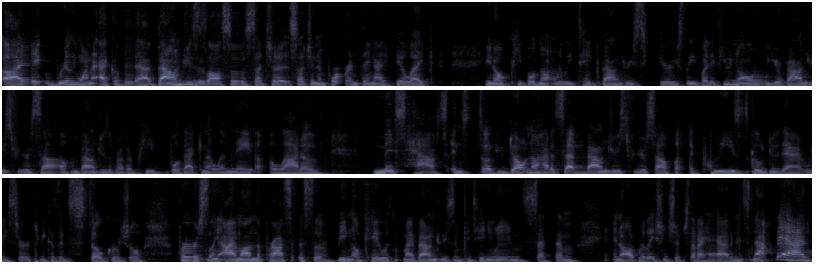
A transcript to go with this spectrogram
I really want to echo that. Boundaries is also such a such an important thing. I feel like you know people don't really take boundaries seriously but if you know your boundaries for yourself and boundaries of other people that can eliminate a lot of mishaps. And so if you don't know how to set boundaries for yourself, like please go do that research because it's so crucial. Personally, I'm on the process of being okay with my boundaries and continuing to set them in all relationships that I have. And it's not bad.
